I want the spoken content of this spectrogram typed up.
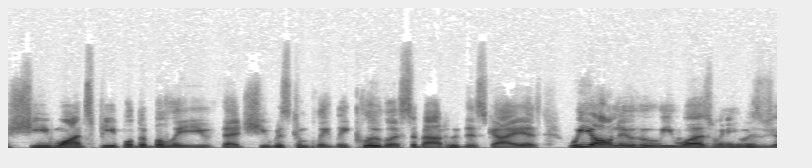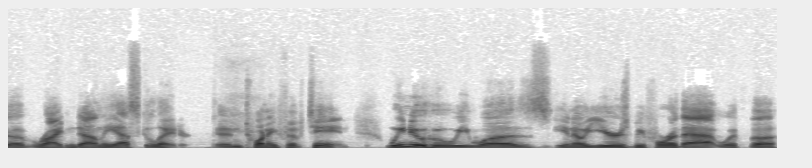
she wants people to believe that she was completely clueless about who this guy is. We all knew who he was when he was uh, riding down the escalator in 2015. We knew who he was, you know, years before that with the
